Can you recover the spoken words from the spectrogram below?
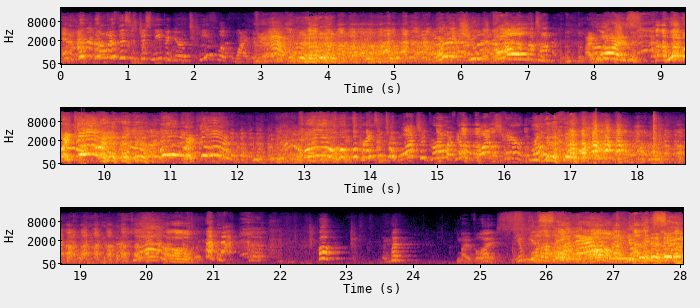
And I don't know if this is just me, but your teeth look whiter. Yeah, Weren't you bald? I was. Oh my god! Oh my god! It's crazy to watch it grow. I've never watched hair grow. Oh. Oh. My, my voice. You can sing now. Oh. You can sing.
